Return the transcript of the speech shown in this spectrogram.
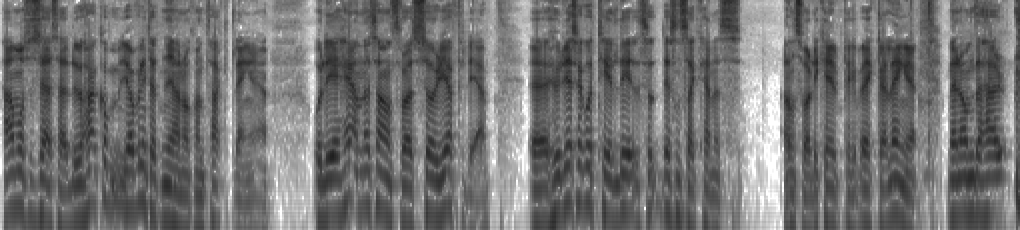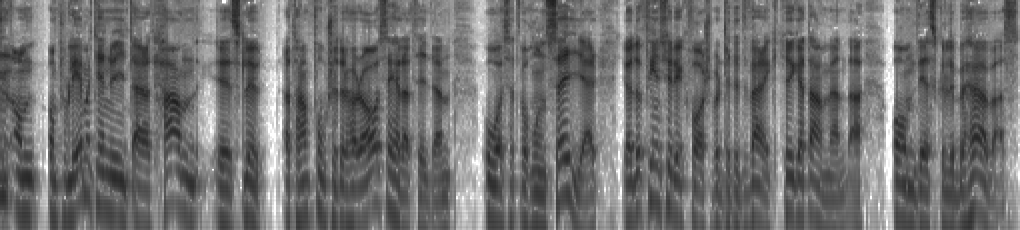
Han måste säga så här, du, han kom, jag vill inte att ni har någon kontakt längre. Och det är hennes ansvar att sörja för det. Eh, hur det ska gå till, det, det är som sagt hennes ansvar, det kan jag utveckla längre. Men om, det här, om, om problemet genuint är att han, eh, slut, att han fortsätter höra av sig hela tiden, oavsett vad hon säger, ja då finns ju det kvar som ett litet verktyg att använda om det skulle behövas.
